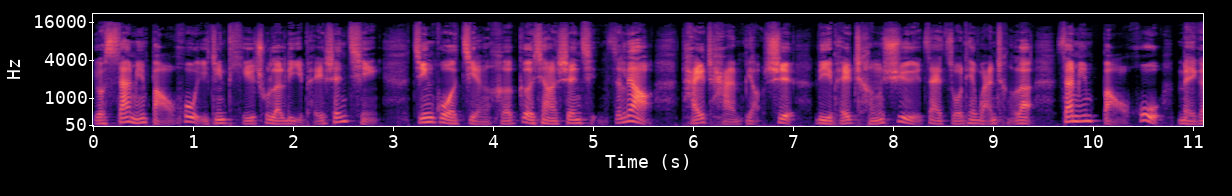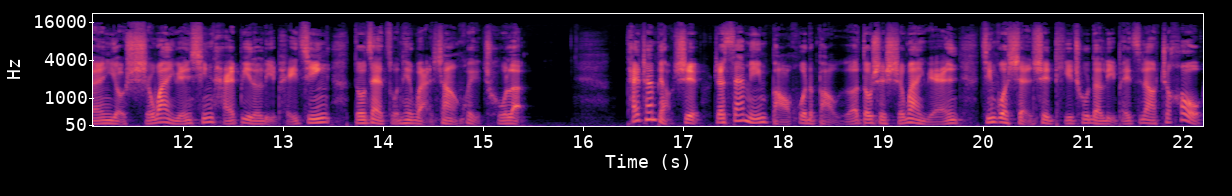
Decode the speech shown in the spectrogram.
有三名保护已经提出了理赔申请。经过检核各项申请资料，台产表示理赔程序在昨天完成了，三名保护每个人有十万元新台币的理赔金都在昨天晚上汇出了。台产表示，这三名保护的保额都是十万元。经过审视提出的理赔资料之后，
